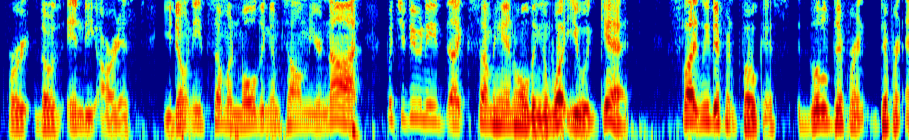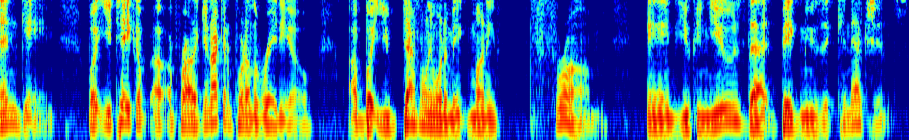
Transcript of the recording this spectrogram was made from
for those indie artists. You don't need someone molding them, telling them you're not, but you do need like some hand holding. And what you would get slightly different focus, a little different different end game. But you take a, a product you're not going to put on the radio, uh, but you definitely want to make money from, and you can use that big music connections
